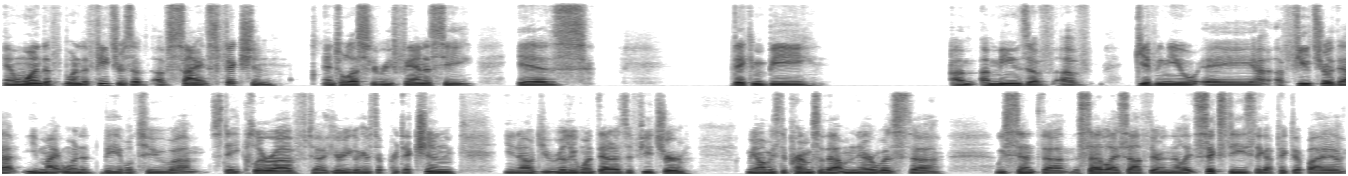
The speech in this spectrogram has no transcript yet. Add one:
And one of the, one of the features of, of science fiction, and to a lesser degree fantasy, is they can be a, a means of, of giving you a, a future that you might want to be able to um, stay clear of. To here you go, here's a prediction. You know, do you really want that as a future? I mean, obviously, the premise of that one there was uh, we sent uh, the satellites out there in the late 60s. They got picked up by a,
